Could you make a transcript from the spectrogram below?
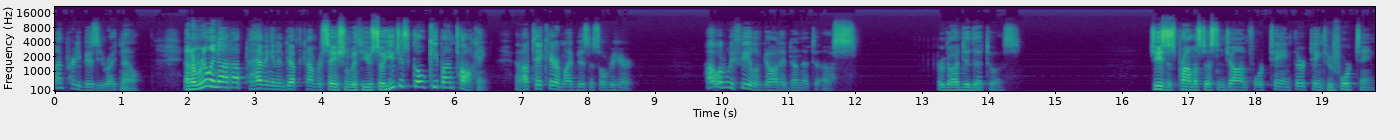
I'm pretty busy right now. And I'm really not up to having an in depth conversation with you, so you just go keep on talking, and I'll take care of my business over here. How would we feel if God had done that to us? Or God did that to us? Jesus promised us in John 14, 13 through 14.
